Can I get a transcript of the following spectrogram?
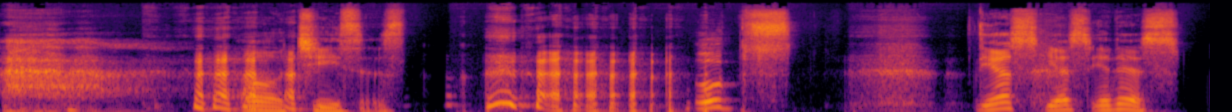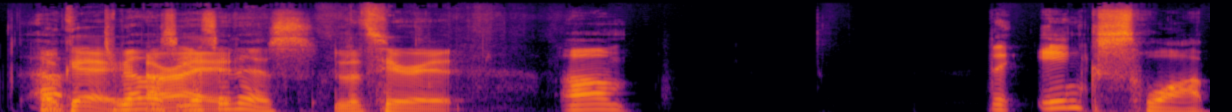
oh Jesus. Oops. Yes, yes, it is. Uh, Okay, To be honest, all yes, it is. Let's hear it. Um, the ink swab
